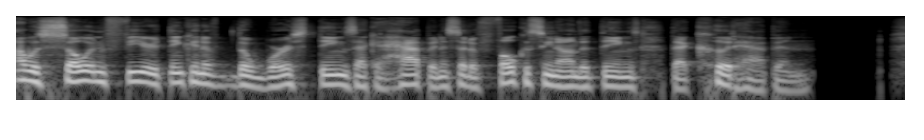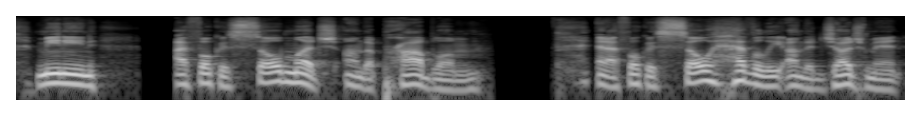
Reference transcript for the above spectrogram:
I was so in fear, thinking of the worst things that could happen instead of focusing on the things that could happen. Meaning, I focused so much on the problem and I focus so heavily on the judgment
